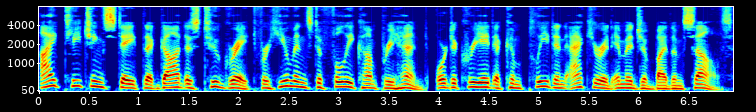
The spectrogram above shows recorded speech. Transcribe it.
I teachings state that God is too great for humans to fully comprehend, or to create a complete and accurate image of by themselves.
